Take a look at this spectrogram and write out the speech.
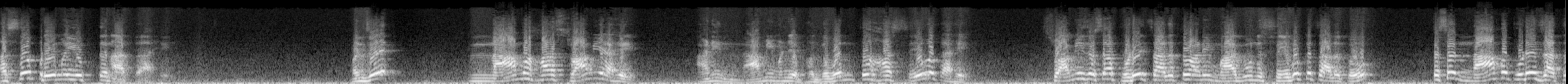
असं प्रेमयुक्त नातं आहे. म्हणजे नाम हा स्वामी आहे आणि नामी म्हणजे भगवंत हा सेवक आहे. स्वामी जसा पुढे चालतो आणि मागून सेवक चालतो तसं नाम पुढे जात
